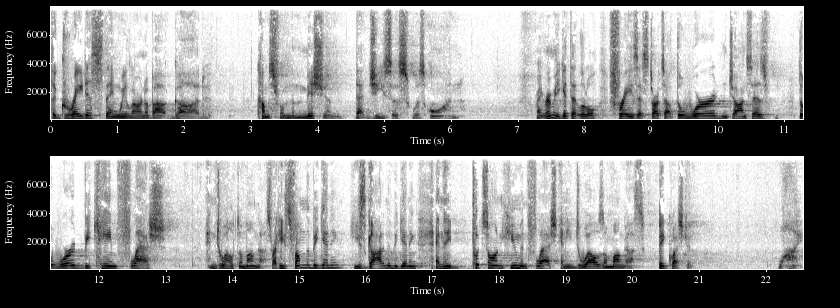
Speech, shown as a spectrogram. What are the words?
the greatest thing we learn about God comes from the mission that Jesus was on. Right? Remember, you get that little phrase that starts out the Word, and John says, the Word became flesh and dwelt among us. Right? He's from the beginning, He's God in the beginning, and then He puts on human flesh and He dwells among us. Big question. Why?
